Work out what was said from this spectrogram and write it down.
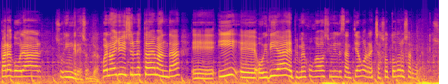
para cobrar sus ingresos. Ya. Bueno, ellos hicieron esta demanda eh, y eh, hoy día el primer juzgado civil de Santiago rechazó todos los argumentos.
